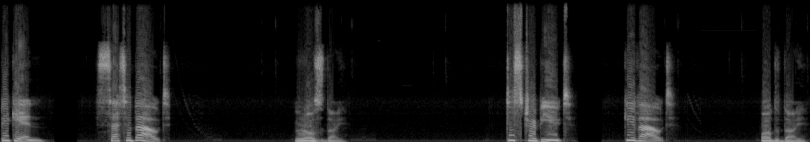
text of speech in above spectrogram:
Begin. Set about. Rozdaj. Distribute. Give out. Oddaj.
